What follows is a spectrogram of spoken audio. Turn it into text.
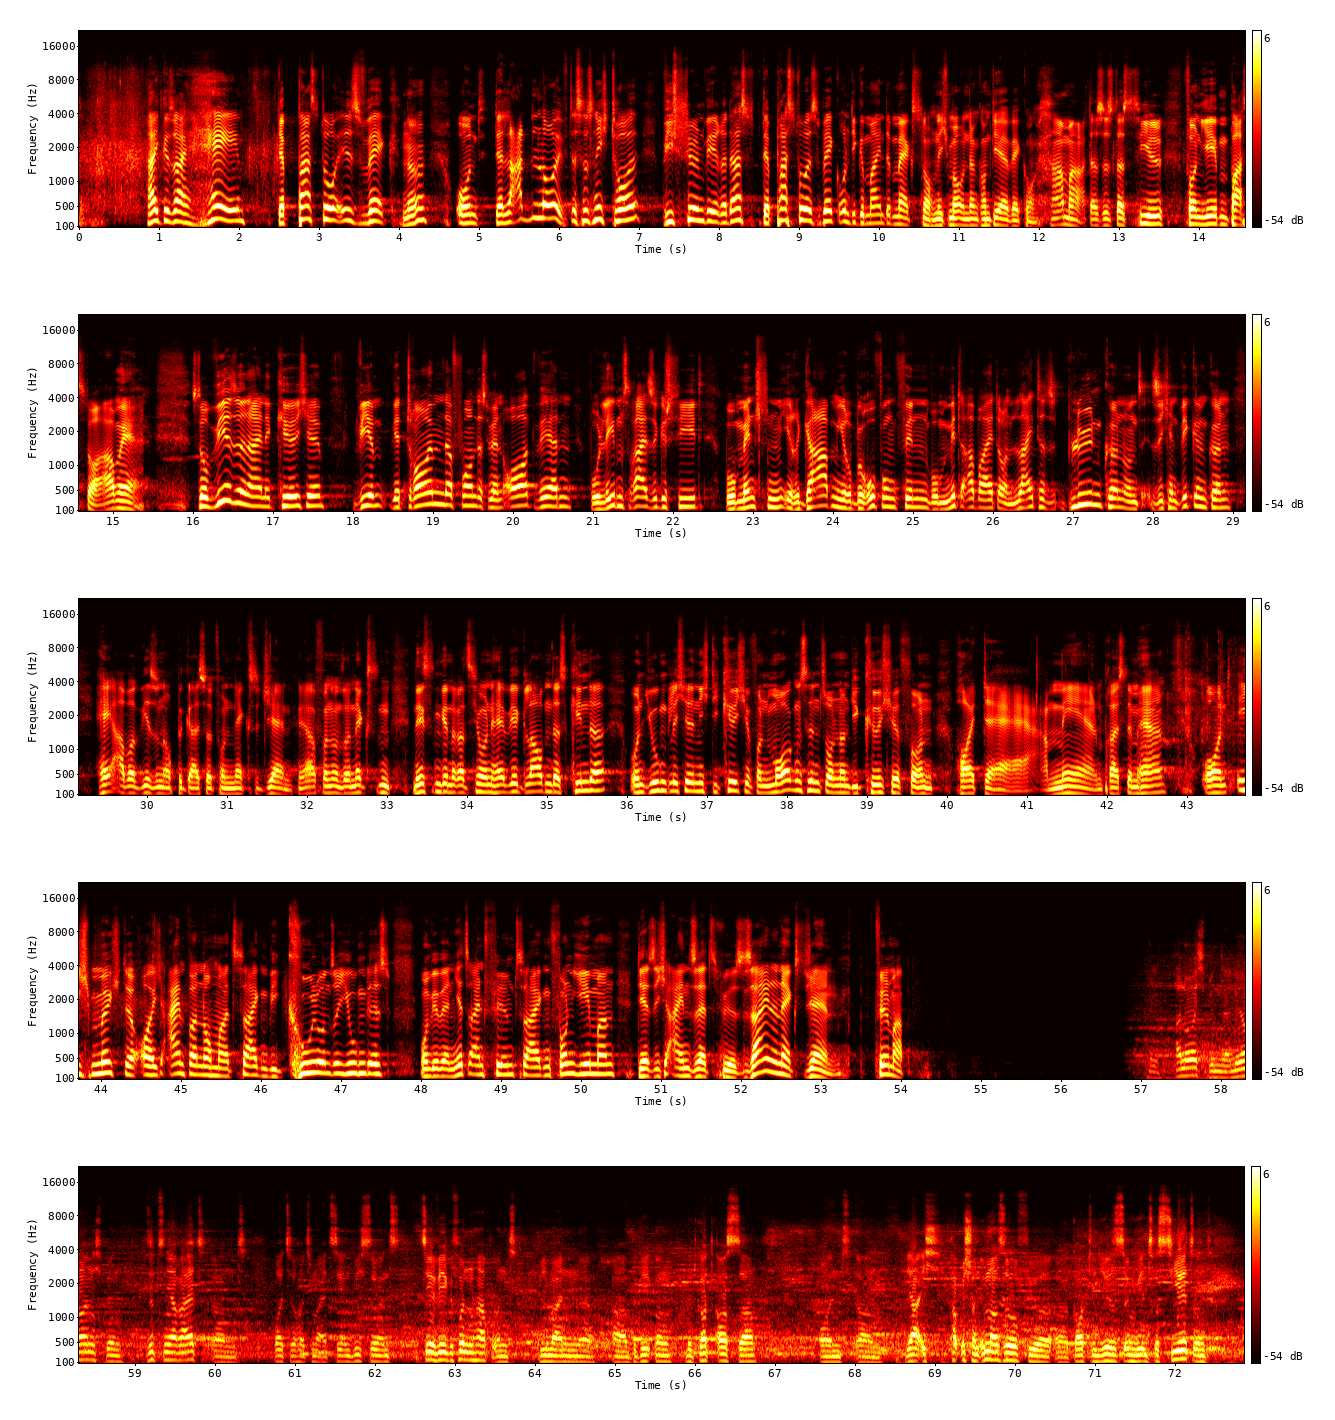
habe gesagt, hey, der Pastor ist weg ne? und der Laden läuft. Ist das nicht toll? Wie schön wäre das? Der Pastor ist weg und die Gemeinde merkt es noch nicht mal und dann kommt die Erweckung. Hammer, das ist das Ziel von jedem Pastor. Amen. So, wir sind eine Kirche, wir, wir träumen davon, dass wir ein Ort werden, wo Lebensreise geschieht, wo Menschen ihre Gaben, ihre Berufung finden, wo Mitarbeiter und Leiter blühen können und sich entwickeln können. Hey, aber wir sind auch begeistert von Next Gen, ja, von unserer nächsten, nächsten Generation. Hey, wir glauben, dass Kinder und Jugendliche nicht die Kirche von morgen sind, sondern die Kirche von heute. Amen. Preis dem Herrn. Und ich möchte euch einfach nochmal zeigen, wie cool unsere Jugend ist. Und wir werden jetzt einen Film zeigen von jemandem, der sich einsetzt für seine Next Gen. Film ab. Hallo, ich bin der Leon, ich bin 17 Jahre alt und wollte heute mal erzählen, wie ich so ins CLW gefunden habe und wie meine äh, Begegnung mit Gott aussah. Und ähm, ja, ich habe mich schon immer so für äh, Gott und Jesus irgendwie interessiert und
